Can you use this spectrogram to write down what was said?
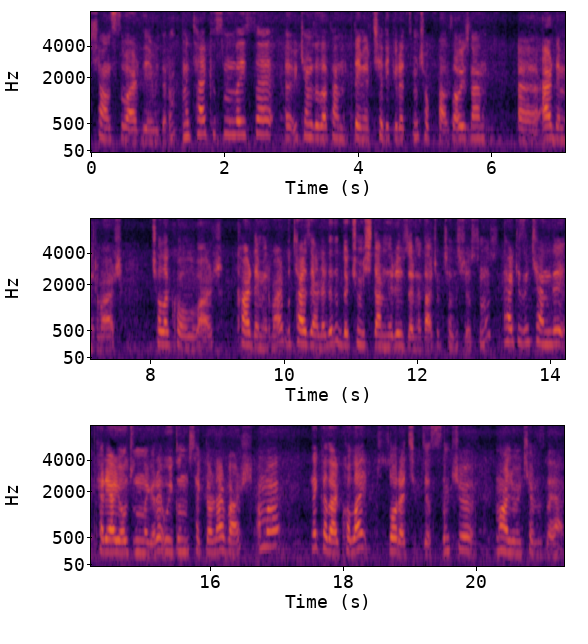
şansı var diyebilirim. Metal kısmında ise e, ülkemizde zaten demir, çelik üretimi çok fazla. O yüzden e, Erdemir var, Çolakoğlu var, Kardemir var. Bu tarz yerlerde de döküm işlemleri üzerine daha çok çalışıyorsunuz. Herkesin kendi kariyer yolculuğuna göre uygun sektörler var. Ama ne kadar kolay zor açıkçası. Çünkü malum ülkemizde yani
